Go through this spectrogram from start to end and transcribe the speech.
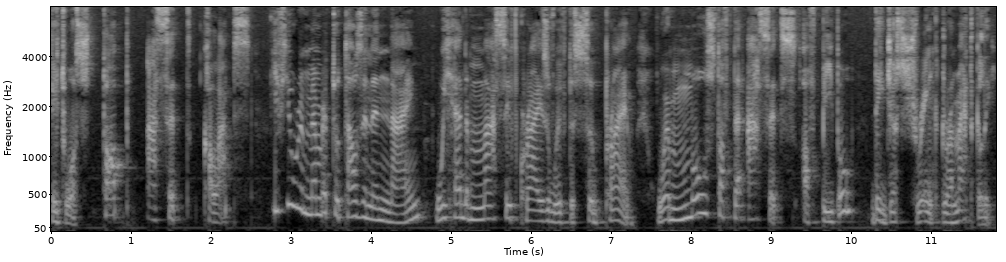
It was top asset collapse. If you remember 2009, we had a massive crisis with the subprime, where most of the assets of people, they just shrink dramatically.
